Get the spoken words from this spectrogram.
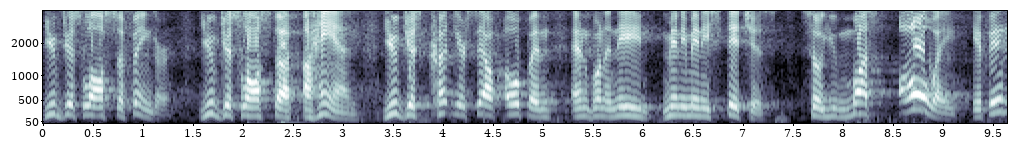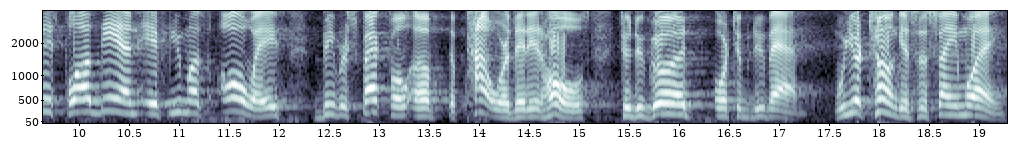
you've just lost a finger. You've just lost a, a hand. You've just cut yourself open and going to need many, many stitches. So you must always, if it is plugged in, if you must always be respectful of the power that it holds to do good or to do bad. Well, your tongue is the same way.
